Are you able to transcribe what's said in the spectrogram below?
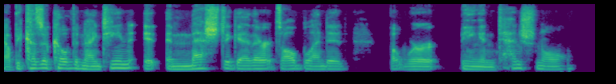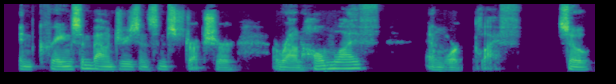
Now, because of COVID 19, it enmeshed together, it's all blended, but we're being intentional in creating some boundaries and some structure around home life and work life. So,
